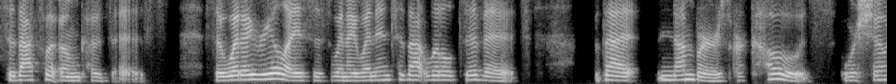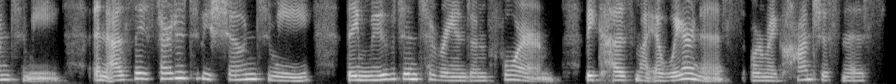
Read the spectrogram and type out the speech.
So that's what Om Codes is. So what I realized is when I went into that little divot, that numbers or codes were shown to me. And as they started to be shown to me, they moved into random form because my awareness or my consciousness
